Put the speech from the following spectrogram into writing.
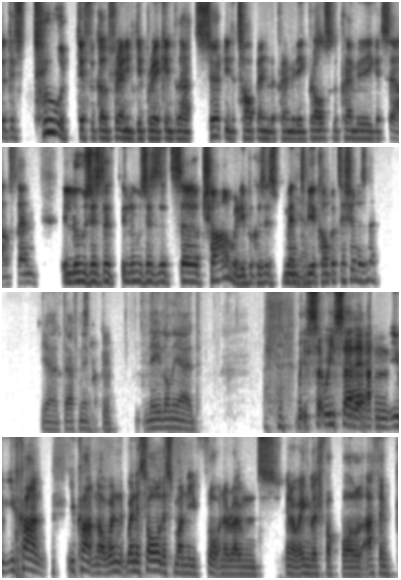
that it's too difficult for anybody to break into that, certainly the top end of the Premier League, but also the Premier League itself, then it loses the, it loses its uh, charm really because it's meant to be a competition, isn't it? Yeah, definitely. Exactly. Nail on the head. We've said we've said it, Um, and you, you can't you can't know when when it's all this money floating around. You know, English football. I think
